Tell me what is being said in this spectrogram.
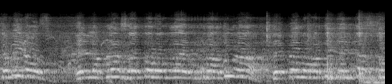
caminos en la Plaza de Toros, la herradura de Pedro Martín del Tasco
